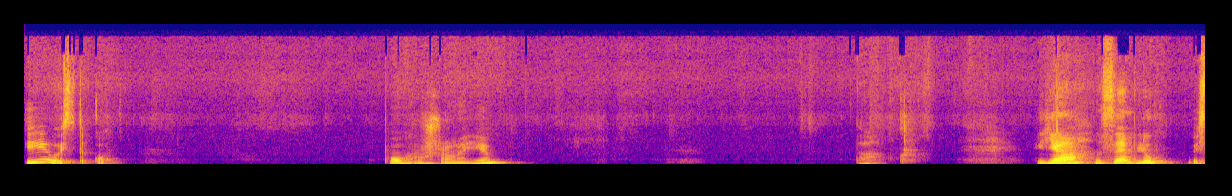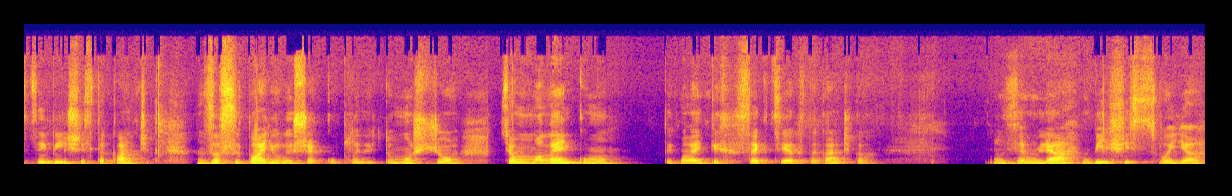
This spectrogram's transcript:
І ось тако погружаємо. Так. Я землю, ось цей більший стаканчик, засипаю лише куплений, тому що в цьому маленькому, в тих маленьких секціях, стаканчиках, земля більшість своя.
